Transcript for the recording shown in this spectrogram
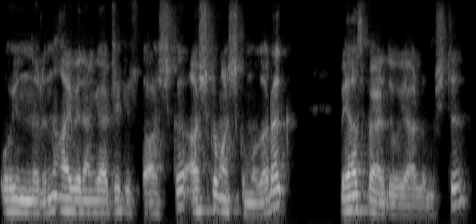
oyunlarını Haybeden Gerçeküstü Aşkı, Aşkım Aşkım olarak Beyaz Perde uyarlamıştı.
